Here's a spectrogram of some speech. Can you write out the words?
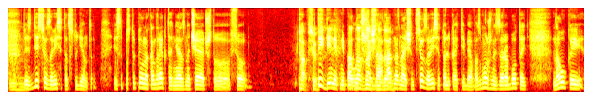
Мгм. То есть здесь все зависит от студента. Если поступил на контракт, это не означает, что все, Да, все. ты денег не получишь. Однозначно, да. Однозначно. Все зависит только от тебя. Возможность заработать наукой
